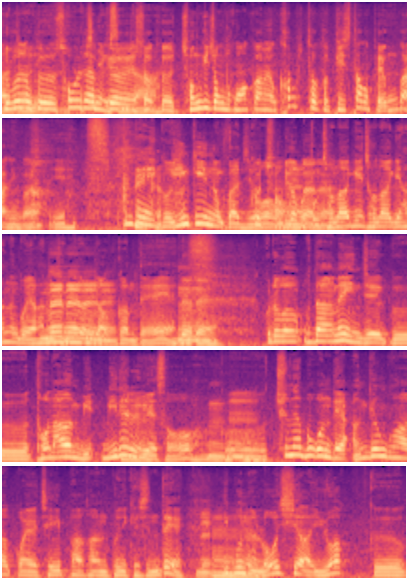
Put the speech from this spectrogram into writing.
그분은 아주 그 서울대학교에서. 그 전기정보공학과면 컴퓨터 그 비슷한 거 배운 거 아닌가요? 예, 상당히 그 인기 있는 과죠. 그쵸. 우리가 보통 네네. 전화기 전화기 하는 거야 하는. 전문학과인데 네네. 그리고 그다음에 이제 그 더 나은 미, 미래를 음. 위해서 그 춘해보건대 안경공학과에 재입학한 분이 계신데 네. 이분은 러시아 유학 그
